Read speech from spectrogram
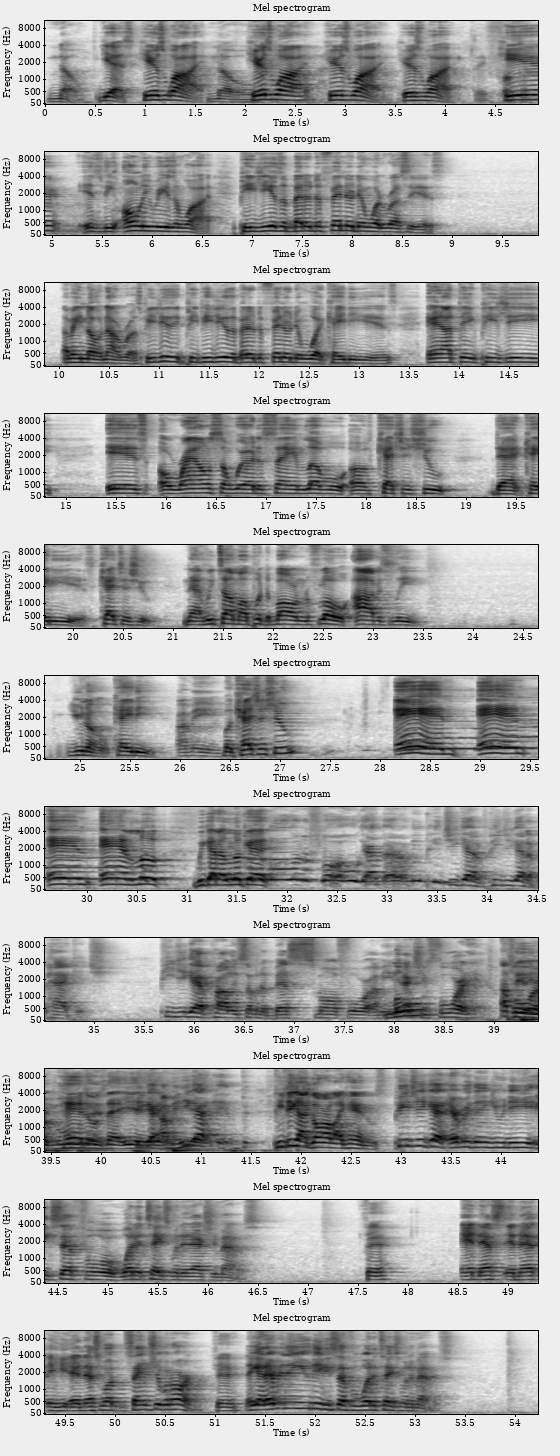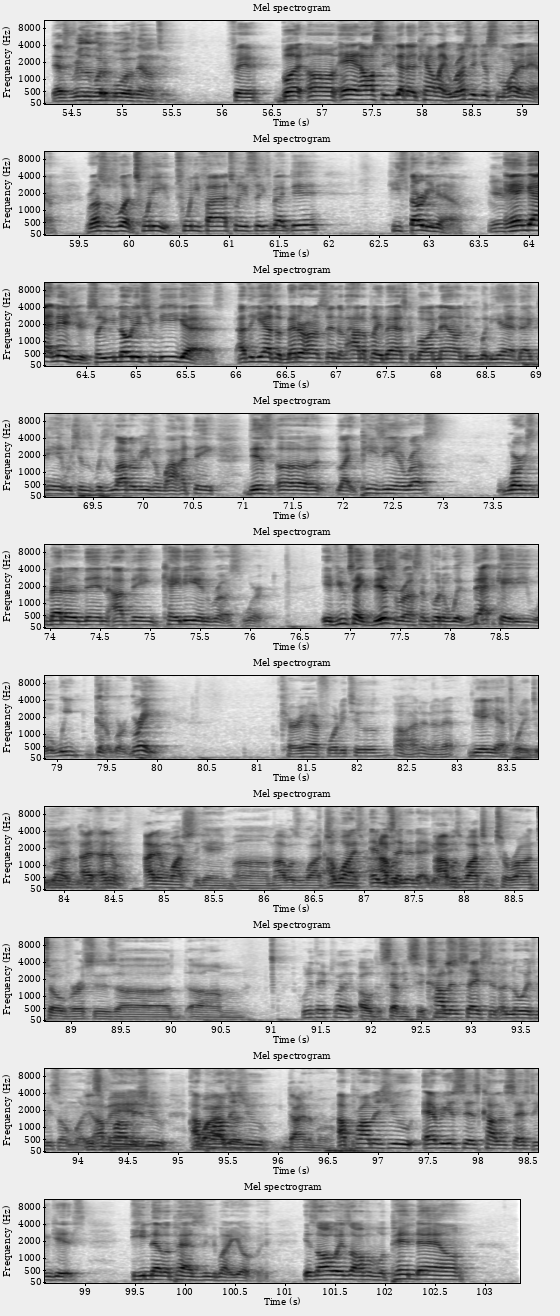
no, Yes. Here's why. No. Here's why. Here's why. Here's why. Here is the only reason why. PG is a better defender than what Russ is. I mean, no, not Russ. PG, PG is a better defender than what KD is. And I think PG is around somewhere the same level of catch and shoot that KD is. Catch and shoot. Now, if we talking about put the ball on the floor, obviously, you know, KD. I mean, But catch and shoot. And and and and look, we gotta look Put the at ball on the floor. Who got better? I mean, PG got a PG got a package. PG got probably some of the best small four. I mean, Moves? actually four. I feel four moves Handles and- that, yeah, He got, yeah, I mean, he yeah. got PG got guard like handles. PG got everything you need except for what it takes when it actually matters. Fair. And that's and that and that's what same shit with Harden. Fair. They got everything you need except for what it takes when it matters. That's really what it boils down to. Fair. But um and also you gotta account like Russ is just smarter now. Russ was what 20, 25, 26 back then. He's 30 now. Yeah. And gotten injured. So you know that you need guys. I think he has a better understanding of how to play basketball now than what he had back then, which is which is a lot of reason why I think this uh like PZ and Russ works better than I think KD and Russ worked. If you take this Russ and put him with that KD, well, we gonna work great. Curry had 42. Oh, I didn't know that. Yeah, yeah, 42. Yeah, I, I didn't. I didn't watch the game. Um, I was watching. I watched every was, second of that game. I was watching Toronto versus uh um, who did they play? Oh, the 76ers. Collin Sexton annoys me so much. This I man, promise you. I Kawhi's promise you. Dynamo. I promise you. Every assist Collin Sexton gets, he never passes anybody open. It's always off of a pin down,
